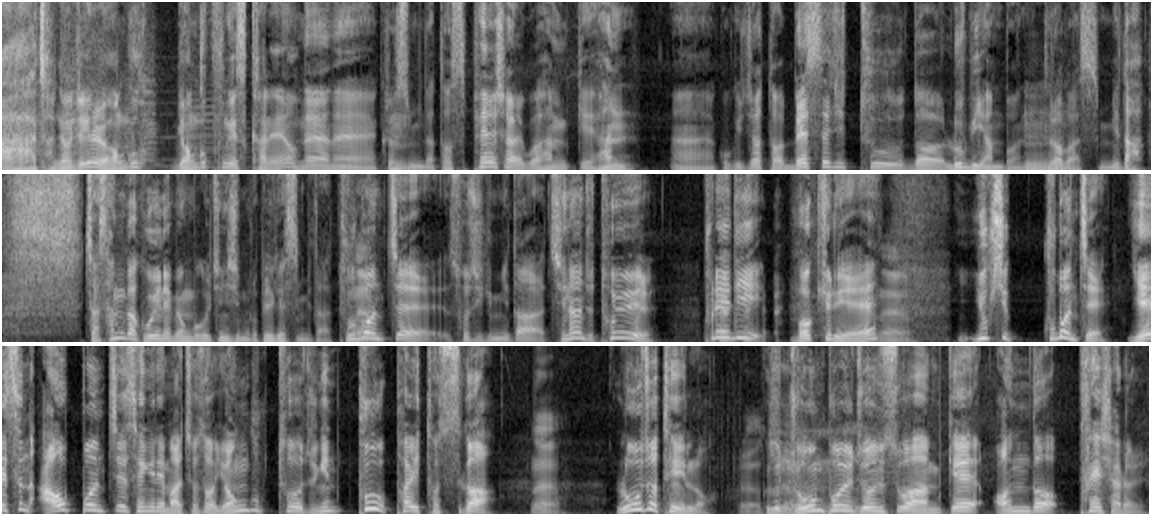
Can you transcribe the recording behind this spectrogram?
아 전형적인 영국 영국풍의 스카네요. 네네 그렇습니다. 더 스페셜과 함께한 아, 곡이죠. The Message To You Rudy 한번 음. 들어봤습니다. 자 삼가 고인의 명복을 진심으로 빌겠습니다. 두 네. 번째 소식입니다. 지난주 토요일 프레디 머큐리의 네. 69번째 69번째 생일에 맞춰서 영국 투어 중인 푸 파이터스가 네. 로저 테일러 그렇죠. 그리고 존 폴 존스와 함께 Under Pressure를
